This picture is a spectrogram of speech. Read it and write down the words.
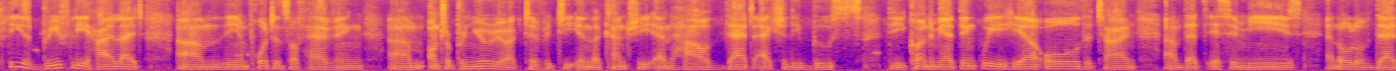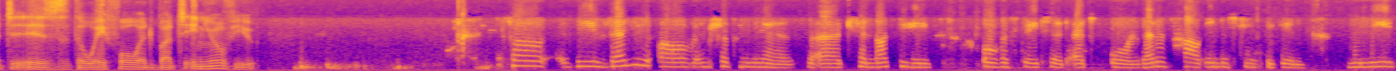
please briefly highlight um, the importance of having um, entrepreneurial activity in the country and how that actually boosts the economy? I think we hear all the time um, that SMEs and all of that is the way forward, but in your view? So the value of entrepreneurs uh, cannot be overstated at all. That is how industries begin. You need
